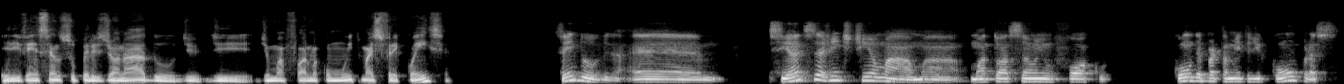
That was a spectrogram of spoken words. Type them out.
ele vem sendo supervisionado de, de, de uma forma com muito mais frequência? Sem dúvida. É, se antes a gente tinha uma, uma, uma atuação e um foco com o departamento de compras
